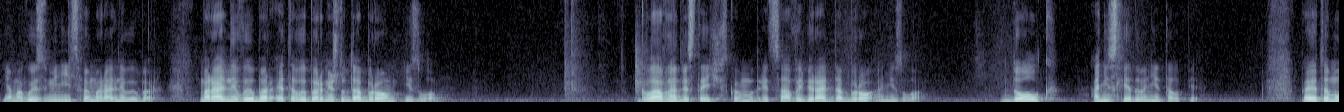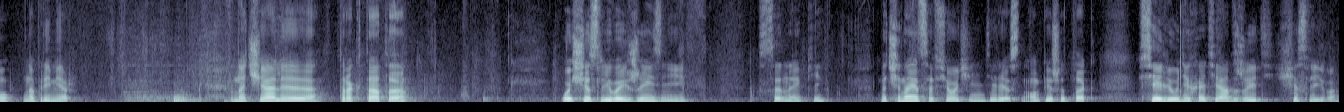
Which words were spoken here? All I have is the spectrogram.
Я могу изменить свой моральный выбор. Моральный выбор – это выбор между добром и злом. Главное для стоического мудреца – выбирать добро, а не зло. Долг, а не следование толпе. Поэтому, например, в начале трактата о счастливой жизни Сенеки начинается все очень интересно. Он пишет так. Все люди хотят жить счастливо.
